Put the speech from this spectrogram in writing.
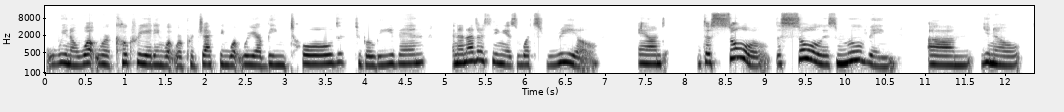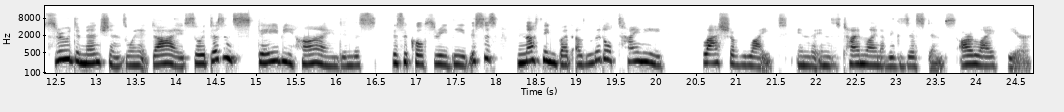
you know what we're co-creating what we're projecting what we are being told to believe in and another thing is what's real. And the soul the soul is moving um you know through dimensions when it dies. So it doesn't stay behind in this physical 3d this is nothing but a little tiny flash of light in the in the timeline of existence our life here.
